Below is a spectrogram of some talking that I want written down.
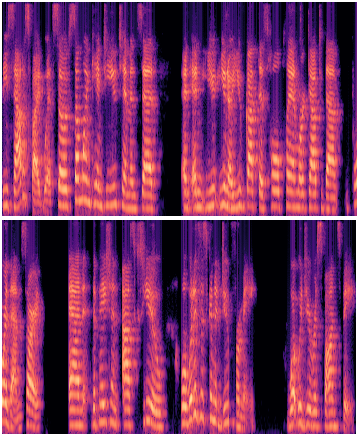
be satisfied with. So if someone came to you, Tim, and said, and and you you know you've got this whole plan worked out to them for them, sorry, and the patient asks you, well, what is this going to do for me? What would your response be?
